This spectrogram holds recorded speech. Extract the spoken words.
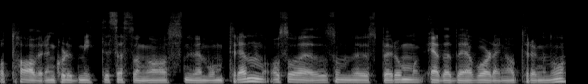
å ta over en klubb midt i sesong og snu en vond trend, og så er det som du spør om, er det det Vålerenga trenger nå?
